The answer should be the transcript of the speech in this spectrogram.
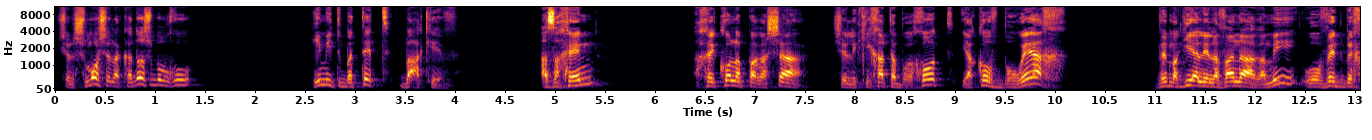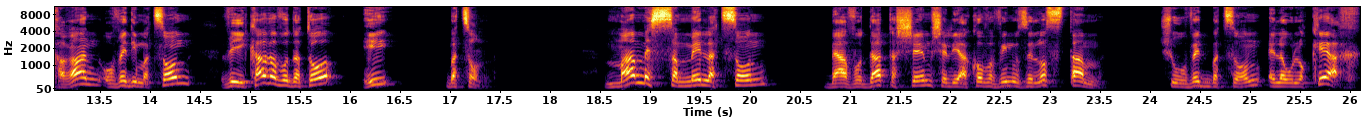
של שמו של הקדוש ברוך הוא, היא מתבטאת בעקב. אז אכן, אחרי כל הפרשה של לקיחת הברכות, יעקב בורח ומגיע ללבן הארמי, הוא עובד בחרן, עובד עם הצאן, ועיקר עבודתו היא בצאן. מה מסמל הצאן בעבודת השם של יעקב אבינו? זה לא סתם שהוא עובד בצאן, אלא הוא לוקח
